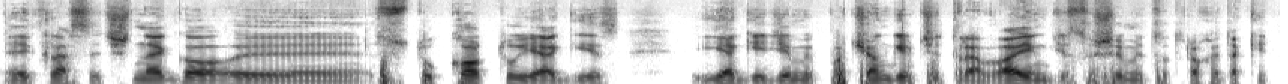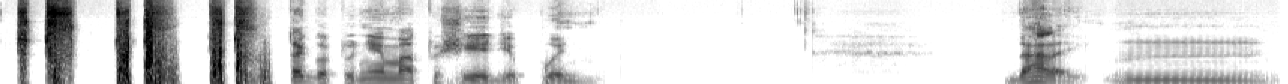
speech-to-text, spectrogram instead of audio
e, klasycznego e, stukotu, jak jest, jak jedziemy pociągiem czy tramwajem, gdzie słyszymy to trochę takie tego tu nie ma, tu się jedzie płynnie. Dalej. Mm,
